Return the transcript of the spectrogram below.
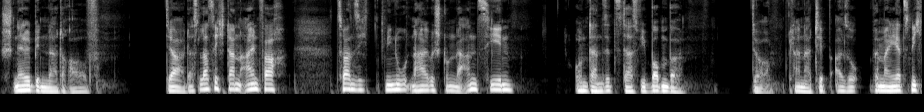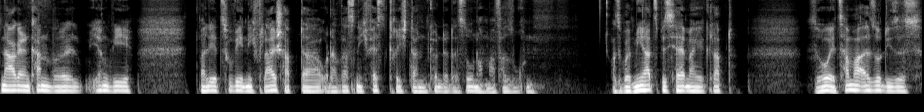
Schnellbinder drauf. Ja, das lasse ich dann einfach 20 Minuten, eine halbe Stunde anziehen und dann sitzt das wie Bombe ja, kleiner Tipp. Also, wenn man jetzt nicht nageln kann, weil irgendwie, weil ihr zu wenig Fleisch habt da oder was nicht festkriegt, dann könnt ihr das so nochmal versuchen. Also bei mir hat's bisher immer geklappt. So, jetzt haben wir also dieses,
